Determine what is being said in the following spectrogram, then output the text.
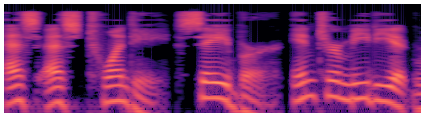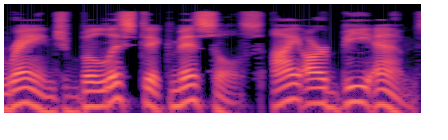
SS-20 Sabre intermediate-range ballistic missiles IRBMs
